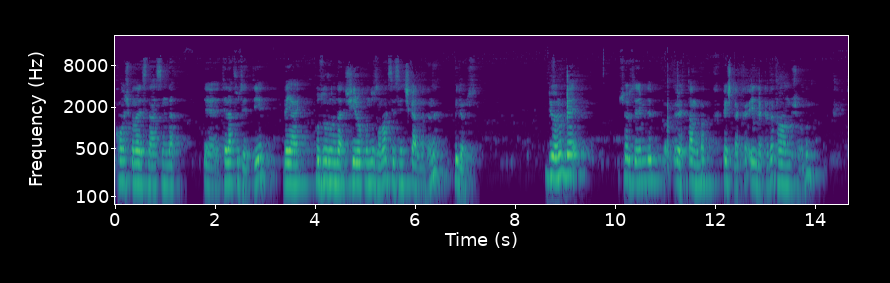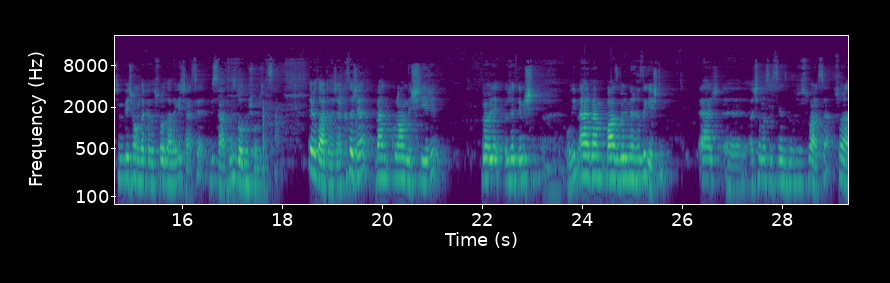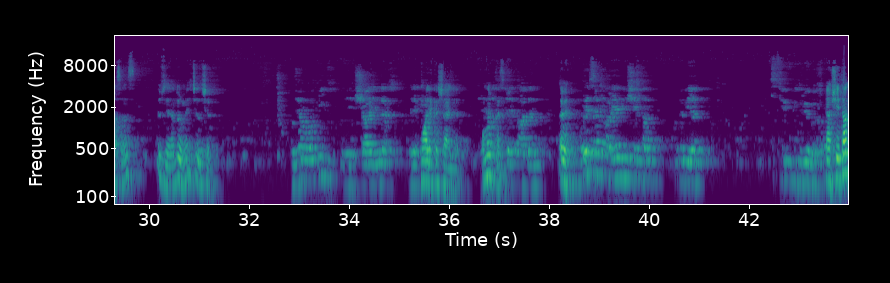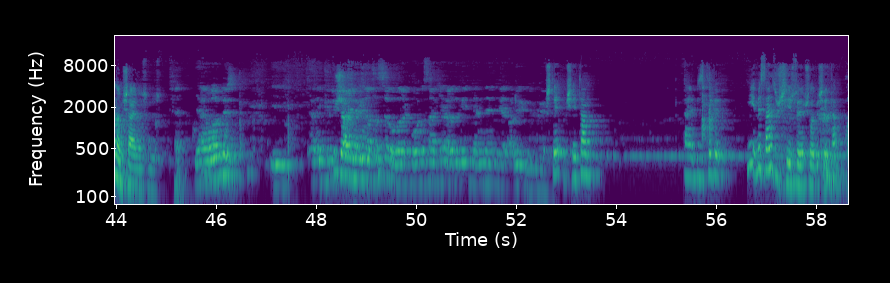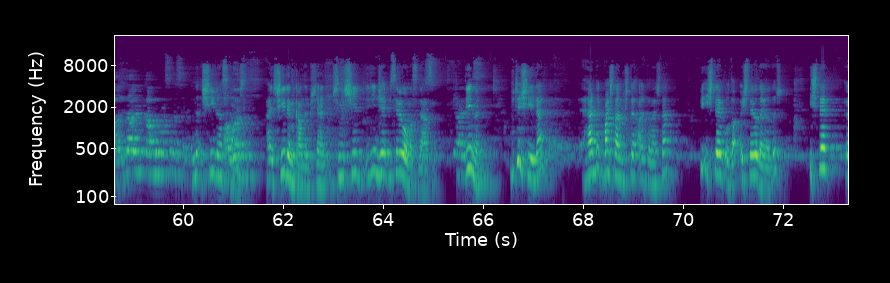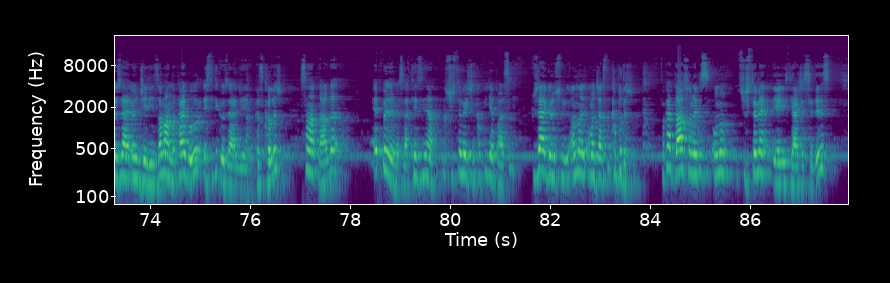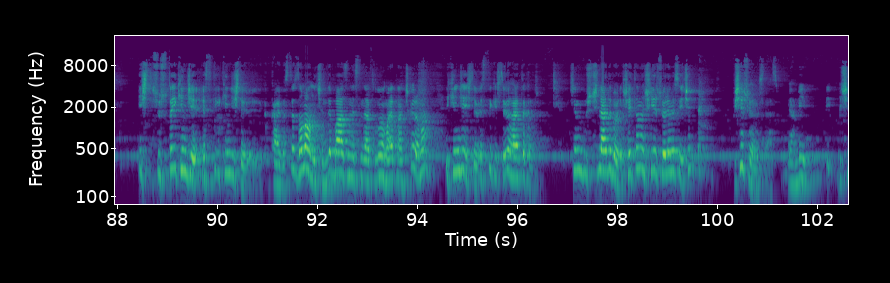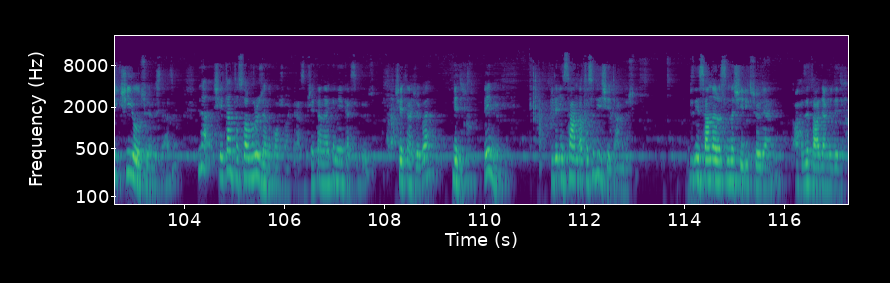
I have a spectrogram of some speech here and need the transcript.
konuşmalar esnasında e, telaffuz ettiği veya huzurunda şiir okunduğu zaman sesini çıkarmadığını biliyoruz. Diyorum ve sözlerimi de evet tam bak 45 dakika 50 dakikada tamamlamış oldum. Şimdi 5-10 dakikada sorularla geçerse bir saatimiz dolmuş olacağız. Evet arkadaşlar kısaca ben Kur'an ve şiiri böyle özetlemiş olayım. Eğer ben bazı bölümleri hızlı geçtim, eğer e, açılması istediğiniz bir husus varsa sorarsanız üzerine durmaya çalışırım. Hocam o ilk e, şairler e, Muhaleka şairleri. Onları mı kastediyorsun? Adem. Evet. Oraya sanki araya bir şeytan burada bir yer istiyor bildiriyor böyle. Yani şeytan da mı şair olsun diyorsun? yani olabilir. Ee, hani kötü şairlerin atası olarak orada sanki arada bir kendine yer arıyor gibi duruyor. İşte şeytan yani biz tabi niye mesela ne tür şiir söylemiş olabilir şeytan? Hazreti Adem'i kandırması nasıl? Ne, şiir nasıl kandırmış? Hayır şiirle mi kandırmış? Yani şimdi şiir deyince bir sebep olması lazım. Yani Değil mi? Bütün şiirler her başlangıçta arkadaşlar bir işlev oda, işleve dayalıdır. İşlev özel önceliği zamanla kaybolur, estetik özelliği kalır. Sanatlarda hep böyle mesela tezyinat, süslemek için kapıyı yaparsın. Güzel görünsün amacı aslında kapıdır. Fakat daha sonra biz onu süslemeye ihtiyaç hissederiz. İşte süste ikinci, estetik ikinci işte kaygısıdır. Zaman içinde bazı nesneler kullanım hayattan çıkar ama ikinci işlevi, estetik işlevi hayatta kalır. Şimdi bu şiirlerde böyle. Şeytanın şiir söylemesi için bir şey söylemesi lazım. Yani bir, bir, bir şey, şiir yolu söylemesi lazım. Bir de şeytan tasavvuru üzerine konuşmak lazım. Şeytan derken neyi kastediyoruz? Şeytan acaba nedir? Değil mi? Bir de insan atası değil şeytan biliyorsun. Biz insanlar arasında şiirlik söyleyen Hazreti Adem'de dedik.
